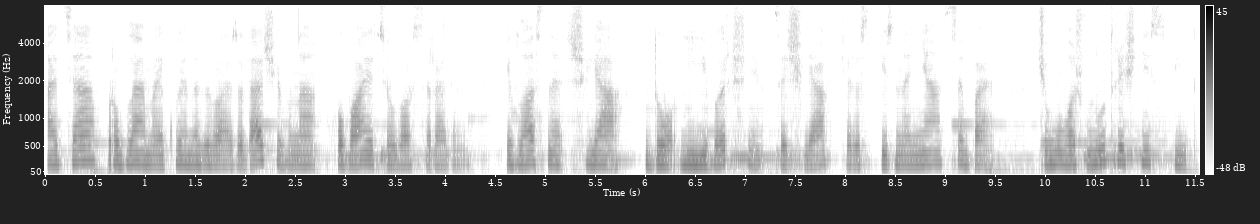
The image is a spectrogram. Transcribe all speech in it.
А ця проблема, яку я називаю задачею, вона ховається у вас всередині. І, власне, шлях до її вирішення це шлях через пізнання себе, чому ваш внутрішній світ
